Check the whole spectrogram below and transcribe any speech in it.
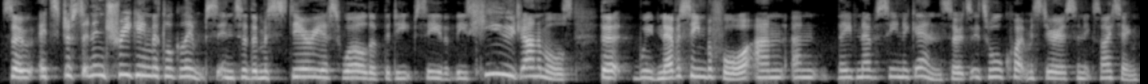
So it's just an intriguing little glimpse into the mysterious world of the deep sea that these huge animals that we've never seen before and, and they've never seen again. So it's, it's all quite mysterious and exciting.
